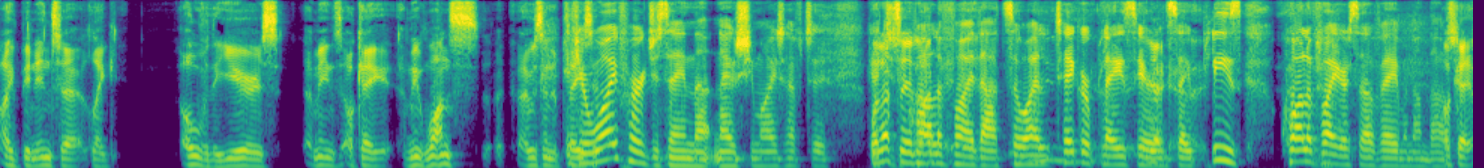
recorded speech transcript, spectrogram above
i've been into like over the years I mean, okay. I mean, once I was in a place. If your wife heard you saying that now, she might have to well, that's to qualify that. So I'll take her place here yeah, and say, please qualify yourself, Eamon, on that. Okay.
